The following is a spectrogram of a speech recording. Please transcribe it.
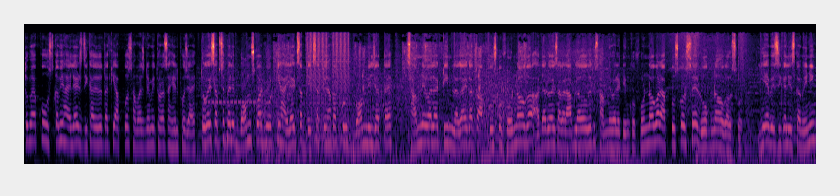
तो मैं आपको उसका भी हाईलाइट्स दिखा देता हूँ ताकि आपको समझने में थोड़ा सा हेल्प हो जाए। तो भाई सबसे पहले बॉम्ब स्क्वाड मोड की हाईलाइट्स आप देख सकते हो। यहाँ पे आपको बॉम्ब मिल जाता है। सामने वाला टीम लगाएगा तो आपको उसको फोड़ना होगा। अदरवाइज़ अगर आप लगाओगे तो सामने वाले टीम को फोड़ना होगा और आपको उसको उससे रोकना होगा उसको। ये है बेसिकली इसका मीनिंग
